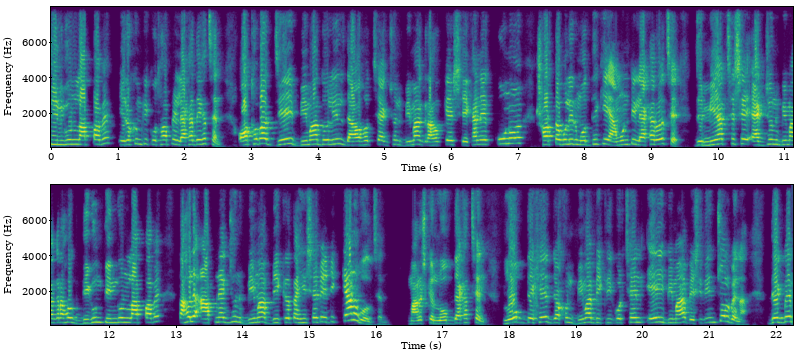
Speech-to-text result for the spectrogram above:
তিন গুণ লাভ পাবে? এরকম কি কোথাও আপনি লেখা দেখেছেন? অথবা যে বিমা দলিল দেওয়া হচ্ছে একজন বিমা গ্রাহককে, সেখানে কোনো শর্তাবলীর মধ্যে কি এমনটি লেখা রয়েছে যে মেয়াদ শেষে একজন বিমা গ্রাহক দ্বিগুণ, তিনগুণ লাভ পাবে? তাহলে আপনি একজন বিমা বিক্রেতা হিসেবে এটি কেন বলছেন? মানুষকে লোভ দেখাচ্ছেন, লোভ দেখে যখন বিমা বিক্রি করছেন, এই বিমা বেশি দিন চলবে না। দেখবেন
